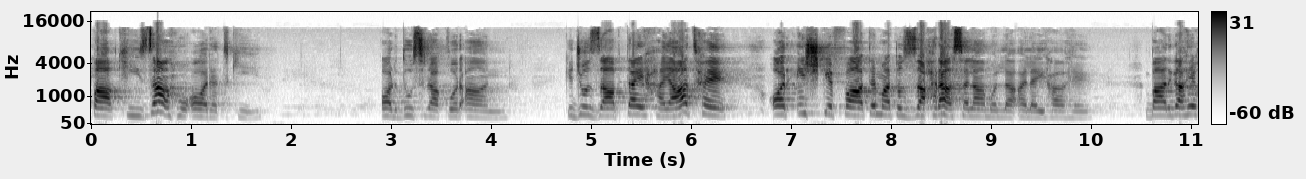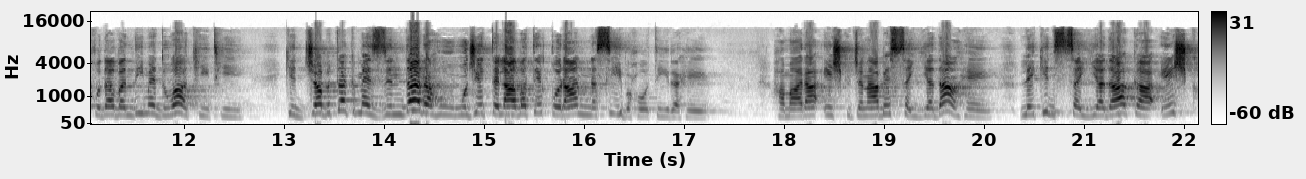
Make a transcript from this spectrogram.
पाकिजा हो औरत की। और दूसरा कुरान कि जो जबता हयात है और इश्क फ़ातिमा तो जहरा सलाम है। बारगाह खुदाबंदी में दुआ की थी कि जब तक मैं ज़िंदा रहूँ, मुझे तिलावत कुरान नसीब होती रहे। हमारा इश्क जनाब सैयदा है, लेकिन सैयदा का इश्क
